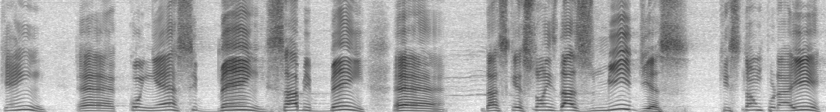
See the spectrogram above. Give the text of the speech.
quem é, conhece bem, sabe bem é, das questões das mídias que estão por aí,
